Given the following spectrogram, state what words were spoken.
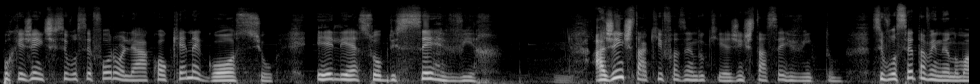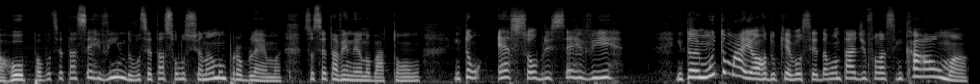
Porque, gente, se você for olhar qualquer negócio, ele é sobre servir. A gente está aqui fazendo o quê? A gente está servindo. Se você está vendendo uma roupa, você está servindo, você está solucionando um problema. Se você está vendendo batom. Então, é sobre servir. Então, é muito maior do que você dar vontade de falar assim: calma,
